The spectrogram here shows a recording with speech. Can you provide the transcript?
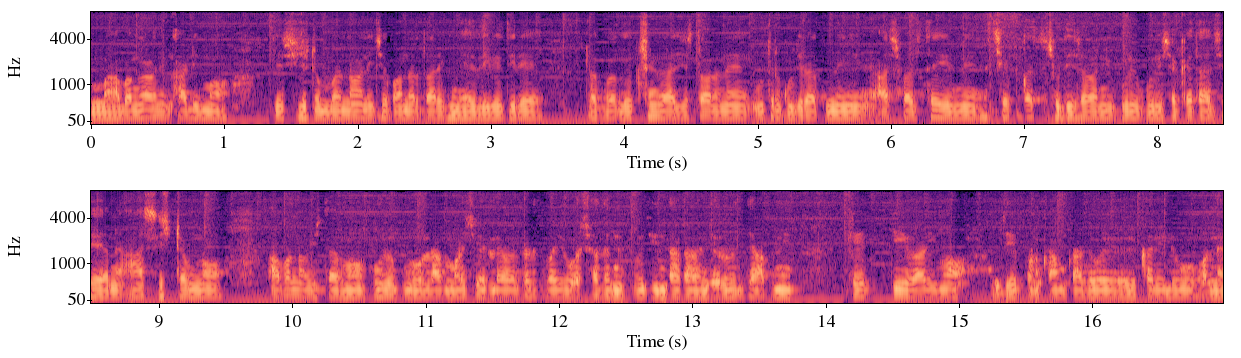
બંગાળની ખાડીમાં જે સિસ્ટમ બનવાની છે, પંદર તારીખને ધીરે ધીરે લગભગ દક્ષિણ રાજસ્થાન અને ઉત્તર ગુજરાતની આસપાસ થઈને છેક કચ્છ સુધી થવાની પૂરેપૂરી શક્યતા છે અને આ સિસ્ટમનો આપણના વિસ્તારમાં પૂરેપૂરો લાભ મળશે. એટલે હવે વરસાદની કોઈ ચિંતા કરવાની જરૂર નથી. આપની ખેતીવાડીમાં જે પણ કામકાજ હોય એ કરી લેવું અને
